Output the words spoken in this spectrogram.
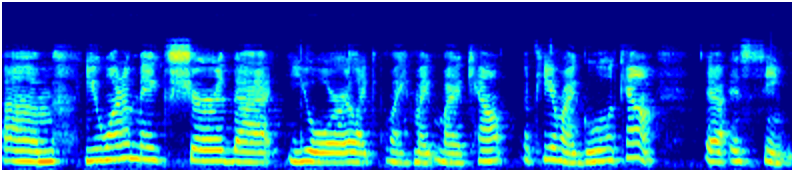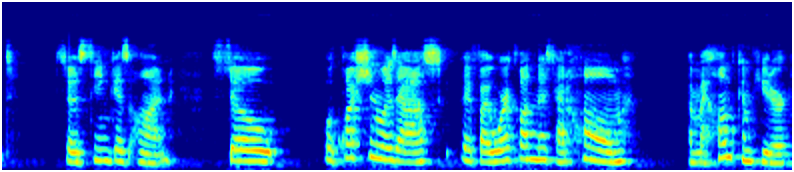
um, you want to make sure that your, like my, my, my account up here, my Google account uh, is synced. So sync is on. So a question was asked, if I work on this at home, at my home computer,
